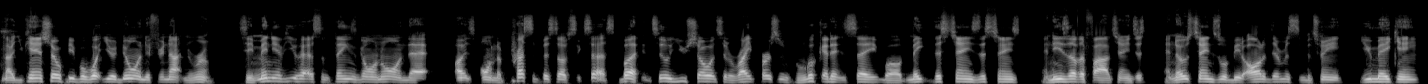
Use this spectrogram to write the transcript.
Now, you can't show people what you're doing if you're not in the room. See, many of you have some things going on that is on the precipice of success, but until you show it to the right person who can look at it and say, well, make this change, this change, and these other five changes, and those changes will be all the difference between you making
